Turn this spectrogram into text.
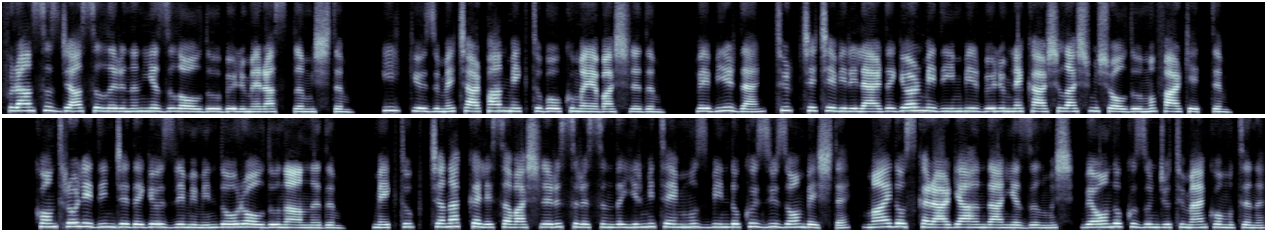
Fransızca asıllarının yazılı olduğu bölüme rastlamıştım. İlk gözüme çarpan mektubu okumaya başladım. Ve birden, Türkçe çevirilerde görmediğim bir bölümle karşılaşmış olduğumu fark ettim. Kontrol edince de gözlemimin doğru olduğunu anladım. Mektup, Çanakkale Savaşları sırasında 20 Temmuz 1915'te, Maydos karargahından yazılmış ve 19. Tümen Komutanı,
